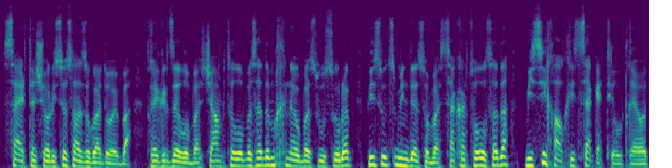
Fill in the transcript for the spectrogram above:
საერთაშორისო საზოგადოება. დღეგრძელობას ჯამ მართლობასა და მხნეობას უსურებ მის უწმინდესობას საქართველოსა და მისი ხალხის საკეთილდღეოდ.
